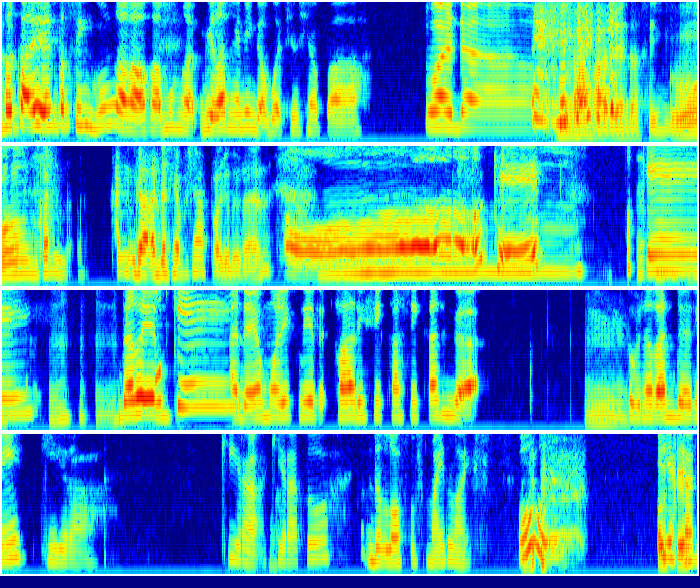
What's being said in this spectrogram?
Bakal yang tersinggung nggak kalau kamu nggak bilang ini nggak buat siapa-siapa? Wadah. Enggak ada yang tersinggung. Kan kan nggak ada siapa-siapa gitu kan. Oh, oke. Hmm, Oke. Mm-mm. Dalin, Oke. ada yang mau diklarifikasikan nggak Hmm. kebenaran dari Kira? Kira, Kira tuh the love of my life. Uh, Iya Oke. kan?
